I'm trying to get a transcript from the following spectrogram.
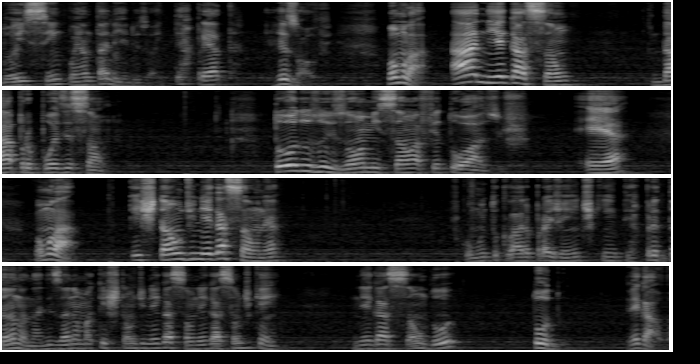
250 neles. Ó. Interpreta resolve. Vamos lá. A negação da proposição. Todos os homens são afetuosos. É, vamos lá, questão de negação, né? Ficou muito claro para gente que interpretando, analisando, é uma questão de negação. Negação de quem? Negação do todo. Legal.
